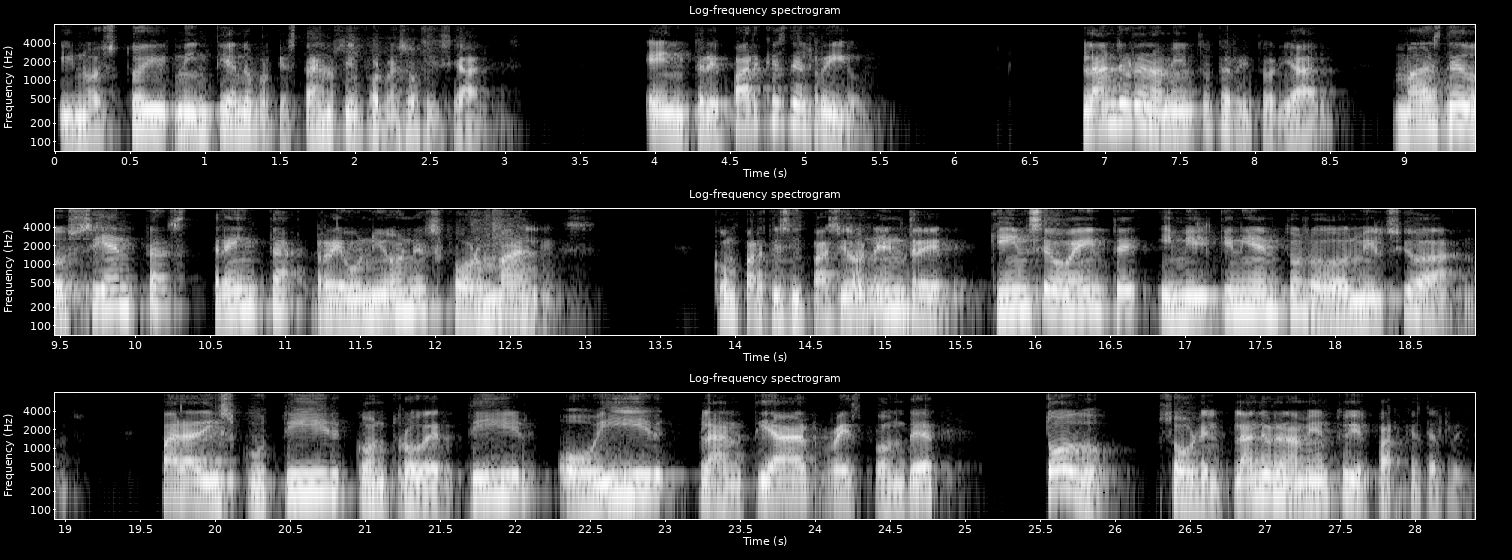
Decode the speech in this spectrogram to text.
y no estoy mintiendo porque está en los informes oficiales, entre Parques del Río, plan de ordenamiento territorial, más de 230 reuniones formales con participación entre 15 o 20 y 1.500 o 2.000 ciudadanos para discutir, controvertir, oír, plantear, responder todo sobre el plan de ordenamiento y el Parques del Río.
